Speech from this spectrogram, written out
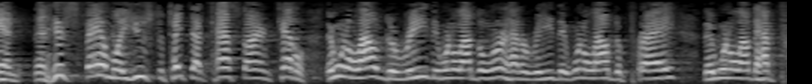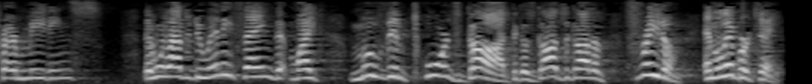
And, and his family used to take that cast iron kettle. They weren't allowed to read. They weren't allowed to learn how to read. They weren't allowed to pray. They weren't allowed to have prayer meetings. They weren't allowed to do anything that might move them towards God because God's a God of freedom and liberty.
